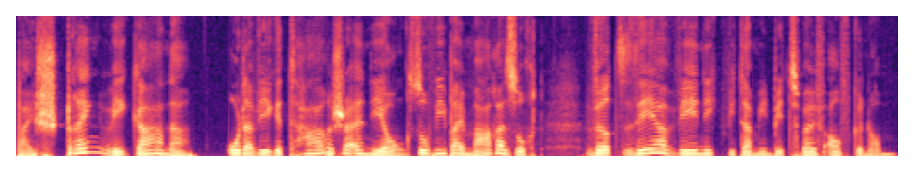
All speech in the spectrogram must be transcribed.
Bei streng veganer oder vegetarischer Ernährung sowie bei Magersucht wird sehr wenig Vitamin B12 aufgenommen.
